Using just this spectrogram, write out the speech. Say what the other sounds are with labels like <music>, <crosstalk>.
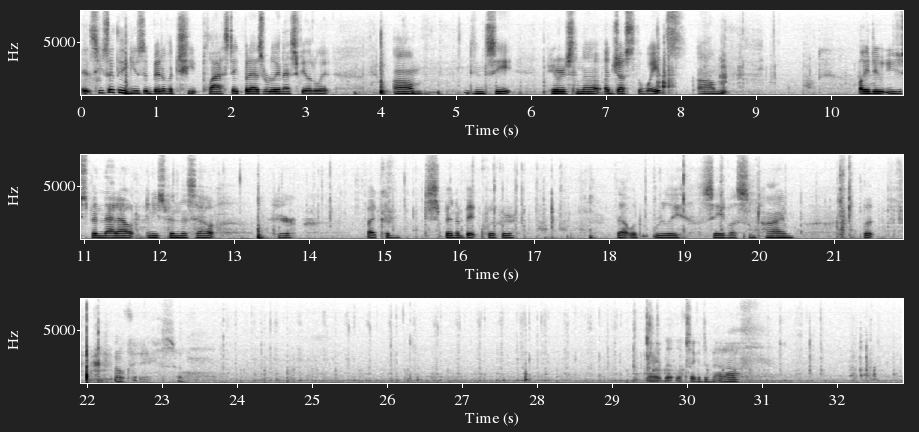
it seems like they use a bit of a cheap plastic, but it has a really nice feel to it. Um, you can see here, just gonna adjust the weights. Um, all you do you spin that out and you spin this out here. If I could spin a bit quicker that would really save us some time. But okay so. Alright that looks like it's about off.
